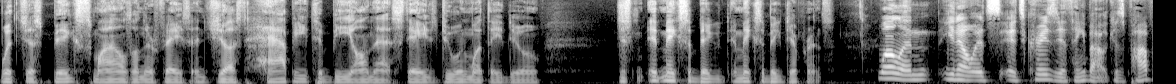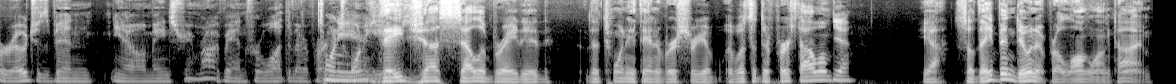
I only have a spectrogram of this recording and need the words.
with just big smiles on their face and just happy to be on that stage doing what they do, just it makes a big it makes a big difference." Well, and you know, it's it's crazy to think about because Papa Roach has been you know a mainstream rock band for what the better part 20 of twenty years. years. They just celebrated the 20th anniversary of was it their first album? Yeah. Yeah. So they've been doing it for a long, long time.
